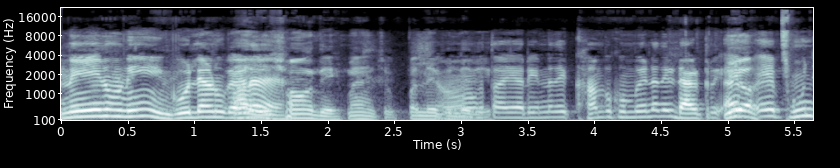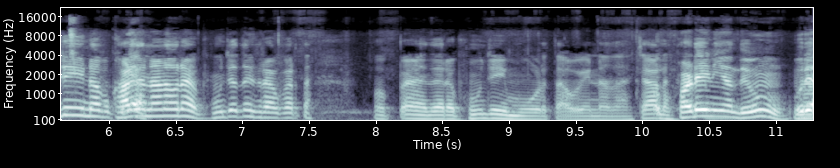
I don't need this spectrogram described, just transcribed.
ਨਹੀਂ ਇਹਨੂੰ ਨਹੀਂ। ਗੋਲਿਆਂ ਨੂੰ ਕਹਿਣਾ। ਸ਼ੌਂਕ ਦੇ ਮੈਂ ਚੁ ਪੱਲੇ ਪੱਲੇ ਸ਼ੌਂਕ ਤਾਂ ਯਾਰ ਇਹਨਾਂ ਦੇ ਖੰਭ ਖੁੰਬੇ ਇਹਨਾਂ ਦੀ ਡਾਕਟਰੀ ਇਹ ਫੂੰਜੇ ਹੀ ਨਾ ਖਾੜਾ ਨਾ ਨਾ ਉਹ ਫੂੰਜਾ ਤਾਂ ਖਰਾਬ ਕਰਤਾ। ਉਹ ਭੈਣ ਦਾ ਫੂੰਜਾ ਹੀ ਮੋੜਤਾ ਉਹ ਇਹਨਾਂ ਦਾ ਚੱਲ। ਫੜੇ ਨਹੀਂ ਆਂਦੇ ਹੂੰ ਉਰੇ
